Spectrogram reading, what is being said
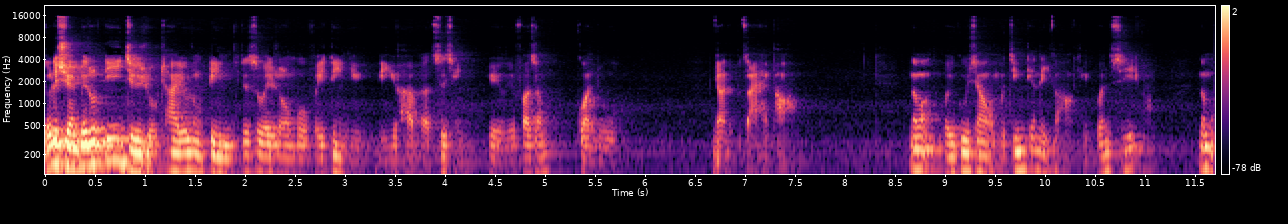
有的选，比如说第一集的有差有种顶级的思维，说莫非定律，你越害怕的事情越容易发生。关注我，让你不再害怕。那么回顾一下我们今天的一个行情分析。那么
